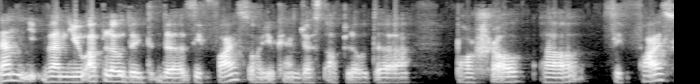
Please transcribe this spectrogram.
then when you uploaded the zip files, or you can just upload the partial files,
